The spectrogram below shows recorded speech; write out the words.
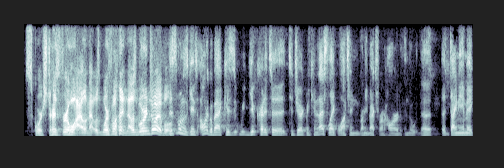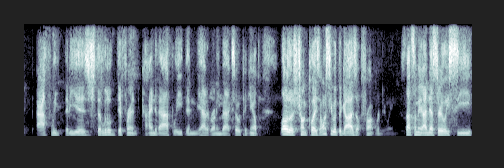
scorched earth for a while, and that was more fun. That was more enjoyable. This is one of those games I want to go back because we give credit to to Jerick McKinnon. I just like watching running backs run hard and the, the, the dynamic athlete that he is, just a little different kind of athlete than we had at running back. So picking up a lot of those chunk plays. I want to see what the guys up front were doing. It's not something I necessarily see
